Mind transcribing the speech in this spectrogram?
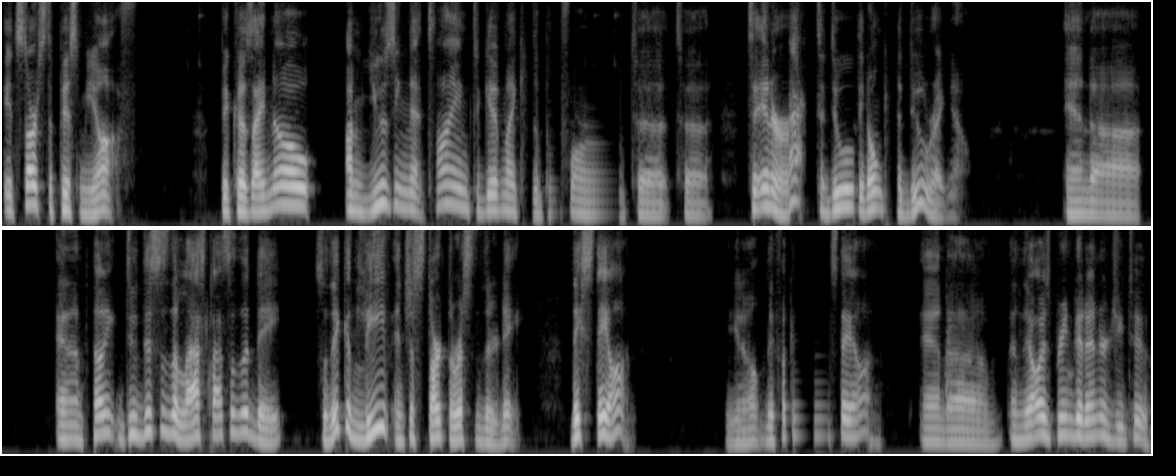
it starts to piss me off because i know i'm using that time to give my kids a platform to to to interact to do what they don't get to do right now. And uh and i'm telling dude this is the last class of the day so they can leave and just start the rest of their day. They stay on you know they fucking stay on. And um and they always bring good energy too.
